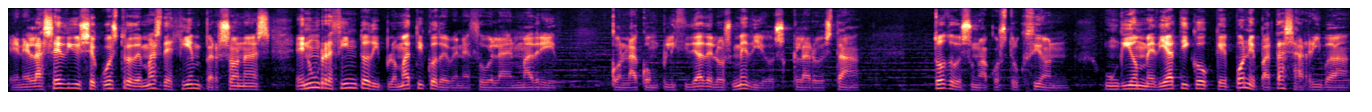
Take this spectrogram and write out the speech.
en el asedio y secuestro de más de 100 personas en un recinto diplomático de Venezuela en Madrid, con la complicidad de los medios, claro está. Todo es una construcción, un guion mediático que pone patas arriba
